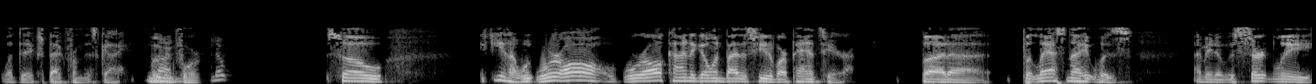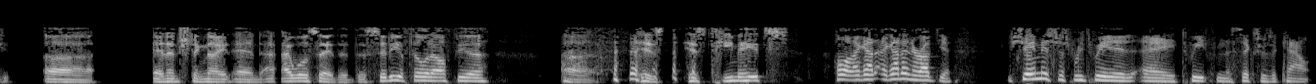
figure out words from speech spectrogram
what to expect from this guy moving None. forward. Nope so you know we're all we're all kind of going by the seat of our pants here but uh but last night was i mean it was certainly uh an interesting night and i, I will say that the city of philadelphia Uh, his his teammates. Hold on, I got I got to interrupt you. Seamus just retweeted a tweet from the Sixers account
